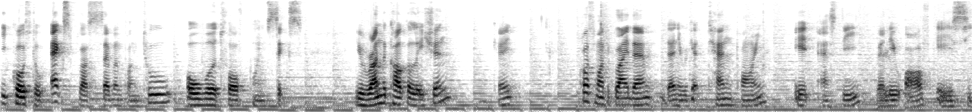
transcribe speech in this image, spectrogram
equals to x plus 7.2 over 12.6. You run the calculation, okay, cross multiply them, then you get 10.8 as the value of AC.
